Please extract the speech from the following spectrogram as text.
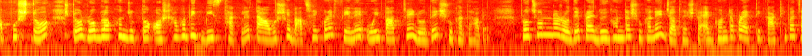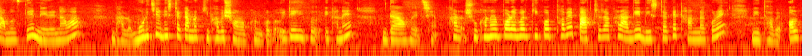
অপুষ্ট রোগ লক্ষণযুক্ত অস্বাভাবিক বীজ থাকলে তা অবশ্যই বাছাই করে ফেলে ওই পাত্রে রোদে শুকাতে হবে। প্রচণ্ড রোদে প্রায় দুই ঘণ্টা শুকালেই যথেষ্ট। এক ঘণ্টা পর একটি কাঠি বা চামচ দিয়ে নেড়ে নেওয়া ভালো। মরিচের বীজটাকে আমরা কীভাবে সংরক্ষণ করব? ওইটাই এখানে দেওয়া হয়েছে। শুকানোর পর এবার কি করতে হবে? পাত্রে রাখার আগে বীজটাকে ঠান্ডা করে নিতে হবে। অল্প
